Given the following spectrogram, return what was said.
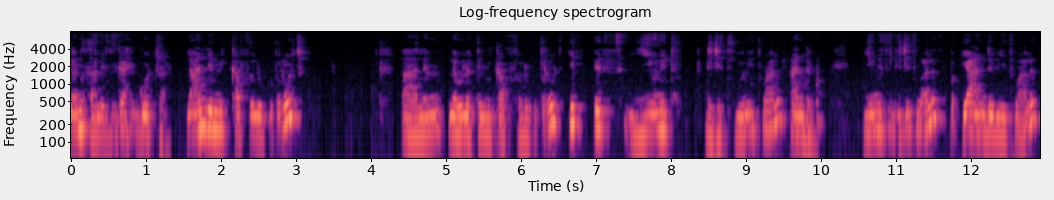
ለምሳሌ እዚህ ጋር ህጎች አሉ። ለአንድ የሚካፈሉ ቁጥሮች ለሁለት የሚካፈሉ ቁጥሮች its unit digit unit ማለት አንድ ነው። unit digit ማለት የአንድ ቤት ማለት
